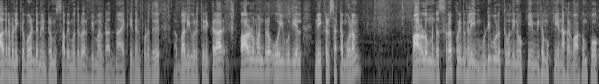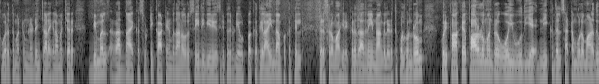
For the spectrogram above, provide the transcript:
ஆதரவளிக்க வேண்டும் என்றும் சபை முதல்வர் பிமல் ரத்நாயக் இதன் பொழுது வலியுறுத்தியிருக்கிறார். பாராளுமன்ற ஓய்வூதியல் நீக்கல் சட்டமூலம் பாராளுமன்ற சிறப்புரிமைகளை முடிவுறுத்துவதை நோக்கிய மிக முக்கிய நகர்வாகும் போக்குவரத்து மற்றும் நெடுஞ்சாலைகள் அமைச்சர் பிமல் ரத்நாயக்க சுட்டிக்காட்டு என்பதான ஒரு செய்தி வீரகசிரிப்பதனுடைய உட்பக்கத்தில் ஐந்தாம் பக்கத்தில் பிரசுரமாக இருக்கிறது. அதனையும் நாங்கள் எடுத்துக்கொள்கின்றோம் குறிப்பாக பாராளுமன்ற ஓய்வூதிய நீக்குதல் சட்டமூலமானது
